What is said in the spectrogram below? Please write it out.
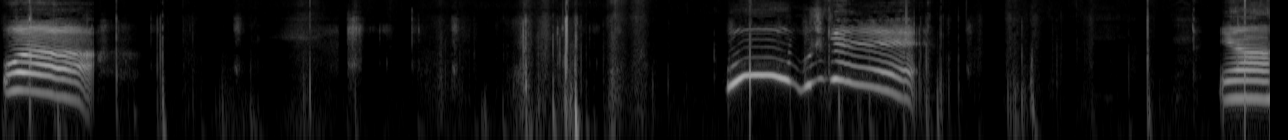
와. 오, 무지개. 야.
